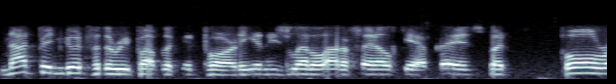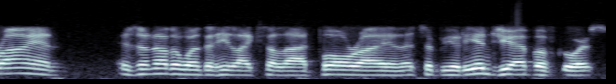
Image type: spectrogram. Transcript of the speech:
not been good for the Republican Party, and he's led a lot of failed campaigns. But Paul Ryan is another one that he likes a lot. Paul Ryan, that's a beauty, and Jeb, of course.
